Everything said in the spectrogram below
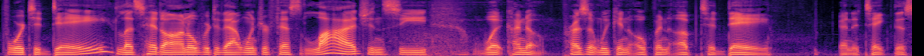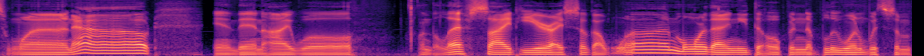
for today. Let's head on over to that Winterfest Lodge and see what kind of present we can open up today. Gonna take this one out, and then I will on the left side here. I still got one more that I need to open, The blue one with some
